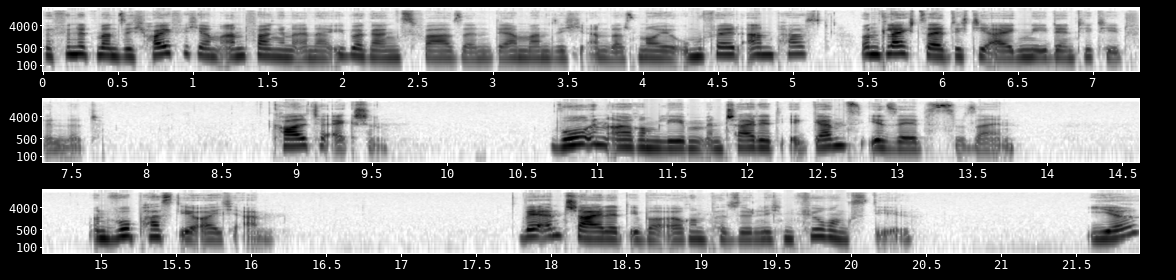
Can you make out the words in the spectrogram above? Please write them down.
befindet man sich häufig am Anfang in einer Übergangsphase, in der man sich an das neue Umfeld anpasst und gleichzeitig die eigene Identität findet. Call to Action. Wo in eurem Leben entscheidet ihr ganz ihr selbst zu sein? Und wo passt ihr euch an? Wer entscheidet über euren persönlichen Führungsstil? Ihr?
